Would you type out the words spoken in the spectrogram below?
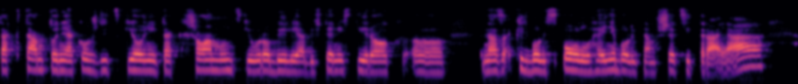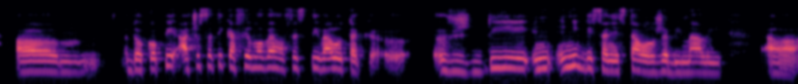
tak tam to nejako vždycky oni tak šalamúnsky urobili, aby v ten istý rok uh, na, keď boli spolu, hej, neboli tam všetci traja. um, dokopy. A čo sa týka filmového festivalu, tak vždy, nikdy sa nestalo, že by mali uh,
